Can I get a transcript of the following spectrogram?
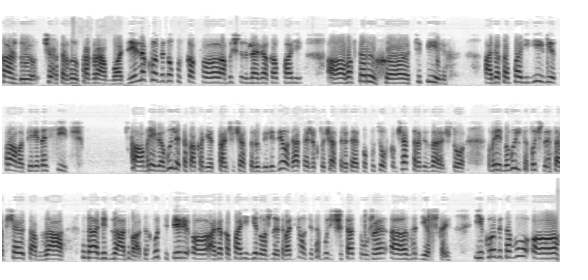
каждую чартерную программу отдельно, кроме допусков э, обычных для авиакомпаний. А, во-вторых, э, теперь авиакомпании не имеют права переносить время вылета, как они раньше часто любили делать, да, опять же, кто часто летает по путевкам чартерами, знают, что время вылета точно сообщают там за, за день, за два. Так вот, теперь э, авиакомпании не должны этого делать, это будет считаться уже э, задержкой. И, кроме того, э,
